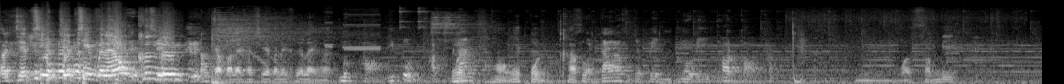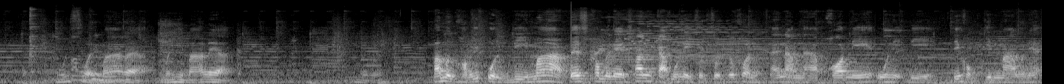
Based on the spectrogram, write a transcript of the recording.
เอาเชฟชิมเชฟชิมไปแล้วครึ่งหนึงเอากับอะไรครับเชฟอันนี้คืออะไรครับหมึกหอมญี่ปุ่นครับด้านหอมญี่ปุ่นครับส่วนด้านล่างสุดจะเป็นโนริทอดกรอบครับวาซาบิโอ้ยสวยมากเลยอะเหมือนหิมะเลยอะปลาหมึกหอมญี่ปุ่นดีมาก best combination กับอูนิสุดๆ ทุกคนแนะนำนะครับคอร์สนี้อูนิดี ที่ผมกินมาวันเนี้ย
